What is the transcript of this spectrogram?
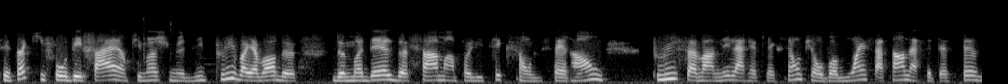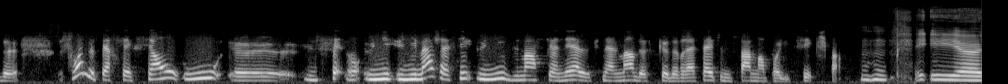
c'est ça qu'il faut défaire. Puis moi, je me dis, plus il va y avoir de, de modèles de femmes en politique qui sont différentes, plus ça va amener la réflexion, puis on va moins s'attendre à cette espèce de soit de perfection ou euh, une, une, une, image assez unidimensionnelle finalement de ce que devrait être une femme en politique, je pense. Mhm. Et, et euh,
